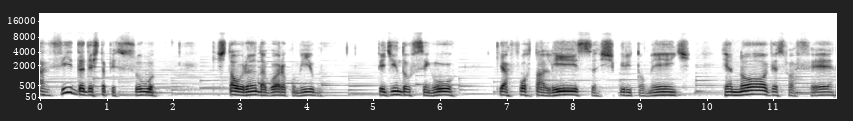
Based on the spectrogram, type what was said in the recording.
a vida desta pessoa que está orando agora comigo, pedindo ao Senhor que a fortaleça espiritualmente, renove a sua fé,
